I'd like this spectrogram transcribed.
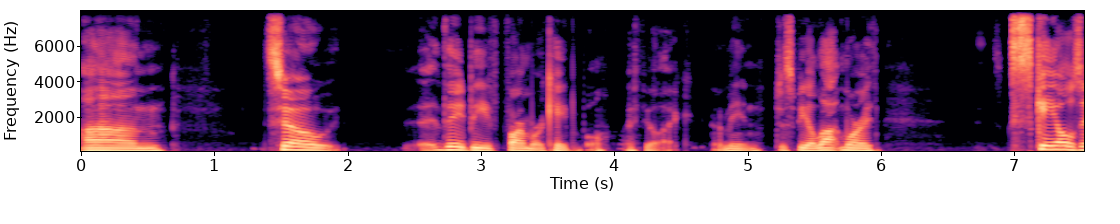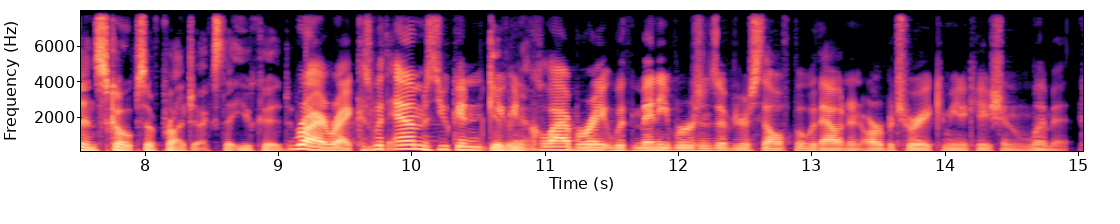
Um, so they'd be far more capable. I feel like. I mean, just be a lot more scales and scopes of projects that you could. Right, right. Because with M's, you can you can collaborate with many versions of yourself, but without an arbitrary communication limit.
